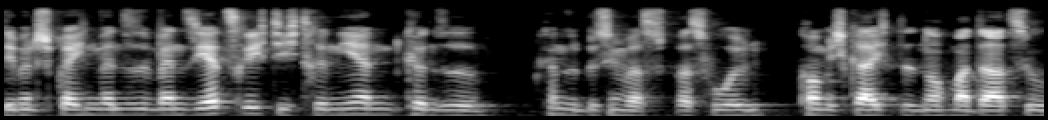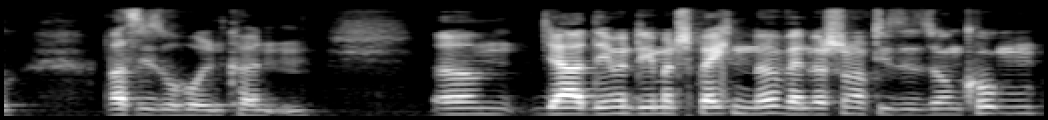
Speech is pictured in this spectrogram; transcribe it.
Dementsprechend, wenn sie, wenn sie jetzt richtig trainieren, können sie, können sie ein bisschen was, was holen. Komme ich gleich nochmal dazu, was sie so holen könnten. Ähm, ja, dem, dementsprechend, ne, wenn wir schon auf die Saison gucken,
